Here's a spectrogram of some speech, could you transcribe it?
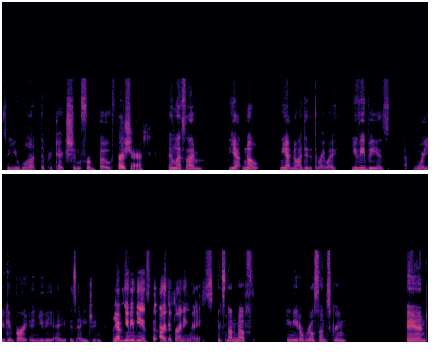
So you want the protection for both. For sure. Unless I'm, yeah, no, yeah, no, I did it the right way. UVB is where you get burnt and UVA is aging. Yep, UVB is the, are the burning rays. It's not enough. You need a real sunscreen. And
